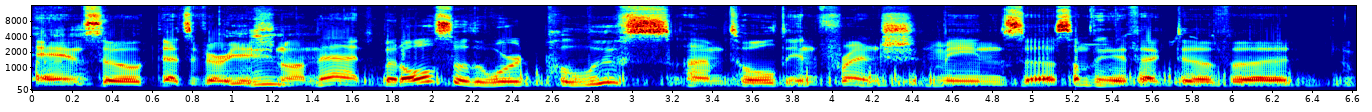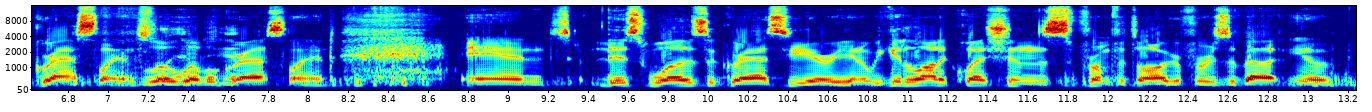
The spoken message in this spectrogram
and so that's a variation on that. But also the word Palouse, I'm told in French, means uh, something the effect of uh, grassland, low level yeah. grassland. And this was a grassy area. And we get a lot of questions from photographers about, you know,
